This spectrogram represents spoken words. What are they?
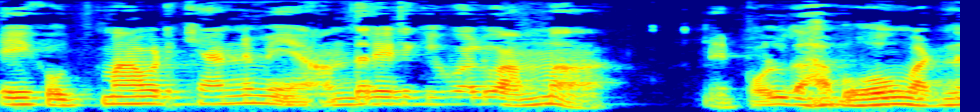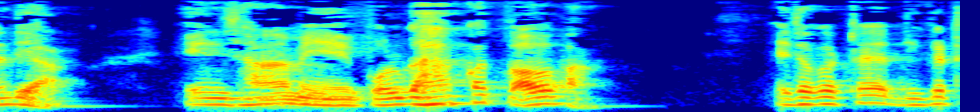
ඒක උත්මාවට කියන්නේ මේ අන්දරේට කිව්වලු අම්මා මේ පොල් ගහ බොහොම වටින දෙයක්. ඒ නිසා මේ පොල් ගහක්වත් වවපන්. එතකොට දිගට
